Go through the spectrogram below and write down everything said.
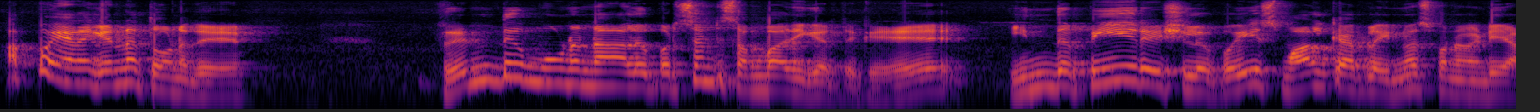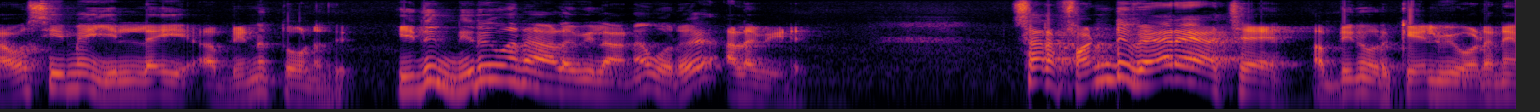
அப்போ எனக்கு என்ன தோணுது? ரெண்டு மூணு நாலு பர்சன்ட் சம்பாதிக்கிறதுக்கு இந்த பி ரேஷியோவில் போய் ஸ்மால் கேப்பில் இன்வெஸ்ட் பண்ண வேண்டிய அவசியமே இல்லை அப்படின்னு தோணுது. இது நிறுவன அளவிலான ஒரு அளவீடு. சார் ஃபண்டு வேறையாச்சே? அப்படின்னு ஒரு கேள்வி உடனே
